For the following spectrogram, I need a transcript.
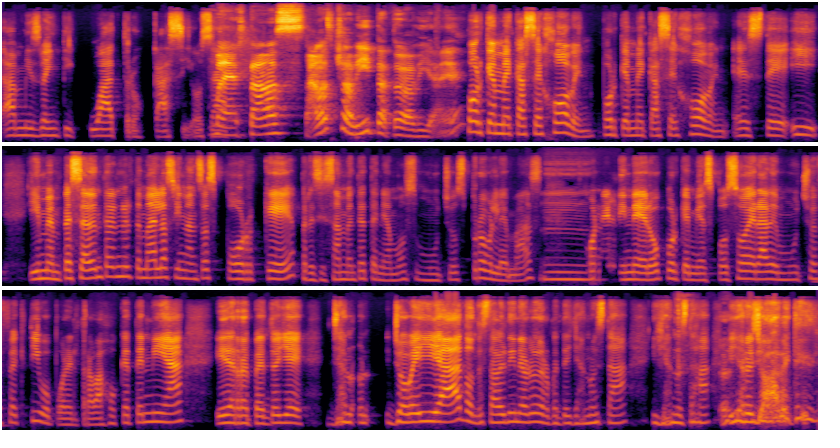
a mis 24 casi, o sea. Estabas, estabas chavita todavía, ¿eh? Porque me casé joven, porque me casé joven, este, y, y me empecé a adentrar en el tema de las finanzas porque precisamente teníamos muchos problemas Mm. con el dinero, porque mi esposo era de mucho efectivo por el trabajo que tenía, y de repente, oye, ya no, yo veía dónde estaba el dinero y de repente ya no está, y ya no está, y ya no, yo, a ver, ¿qué?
